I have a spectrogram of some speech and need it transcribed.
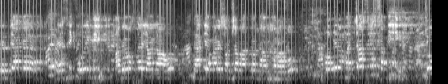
कृपया कर, ऐसी कोई भी अव्यवस्था यहाँ ना हो ताकि हमारे शमशाबाद का नाम खराब हो। और मेरा मंचा से सभी जो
